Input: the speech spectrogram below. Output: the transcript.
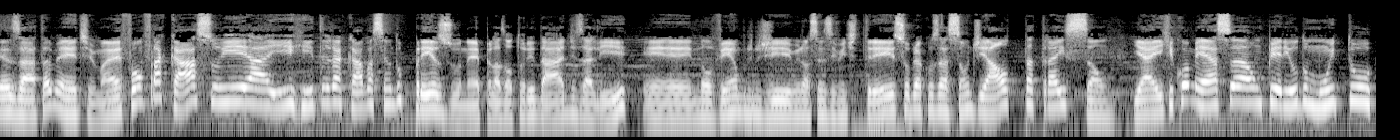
Exatamente, mas foi um fracasso e aí Hitler acaba sendo preso, né, pelas autoridades ali em novembro de 1923 sob acusação de alta traição. E é aí que começa um período muito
